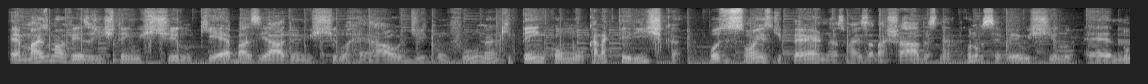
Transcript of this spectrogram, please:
É, mais uma vez, a gente tem um estilo que é baseado em um estilo real de Kung Fu, né? Que tem como característica posições de pernas mais abaixadas, né? Quando você vê o estilo é, no,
